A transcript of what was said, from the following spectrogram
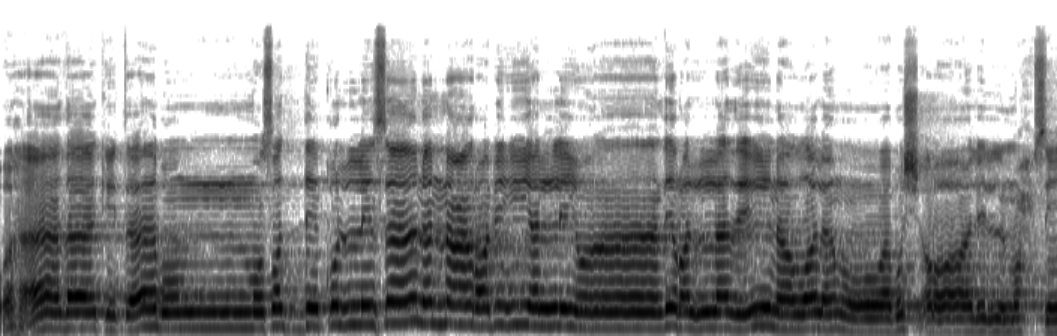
وهذا كتاب مصدق لسانا عربيا لينذر الذين ظلموا وبشرى للمحسنين.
